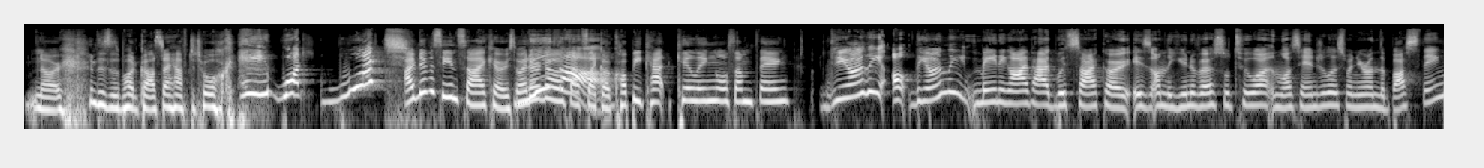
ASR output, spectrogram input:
No, this is a podcast. I have to talk. He what? What? I've never seen Psycho, so I don't know if that's like a copycat killing or something. The only uh, the only meeting I've had with Psycho is on the Universal tour in Los Angeles when you're on the bus thing,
